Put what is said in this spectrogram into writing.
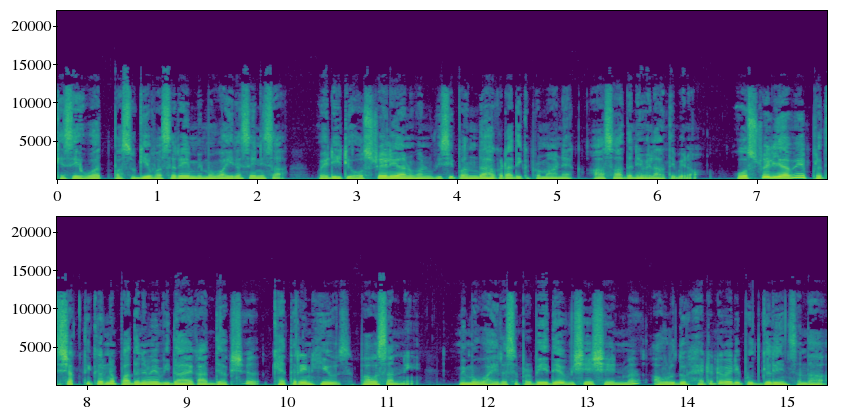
කෙසේ වුවත් පසුගිය වසරේ මෙම වෛරසය නිසා වැඩිට ඕස්ට්‍රේලයානුවන් විසි පන්දාහකට අධික ප්‍රමාණයක් ආසාධනය වෙලා තිබෙනවා. ඕස්ට්‍රේලියාවේ ප්‍රතිශක්ති කරන පදනම විදායක අධ්‍යක්ෂ කැතරින් හිවස් පවසන්නේ මෙම වෛරස ප්‍රබේදය විශේෂයෙන්ම අවුරුදු හැට වැඩි පුද්ගලීන් සඳහා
